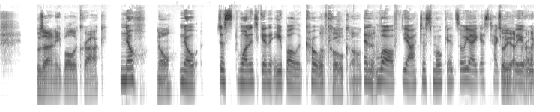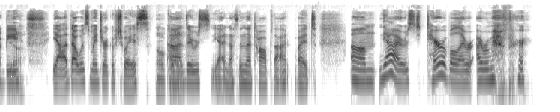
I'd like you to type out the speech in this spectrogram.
Was that an eight ball of crack? No, No, no, just wanted to get an eight ball of coke. of coke. Oh, okay. And well, yeah, to smoke it. So yeah, I guess technically yeah, it would be, Yeah. yeah. that was my drug of choice. Okay. Uh, there was yeah nothing that topped that, but um, yeah, it was terrible. I, re- I remember.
